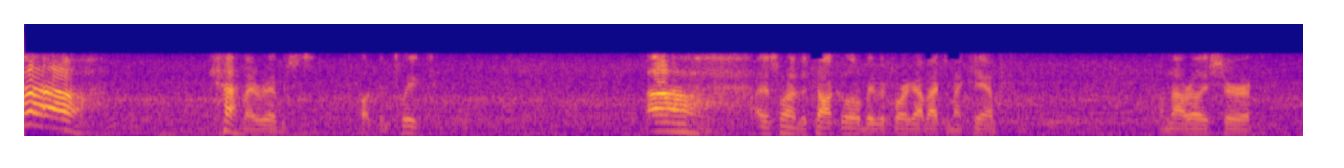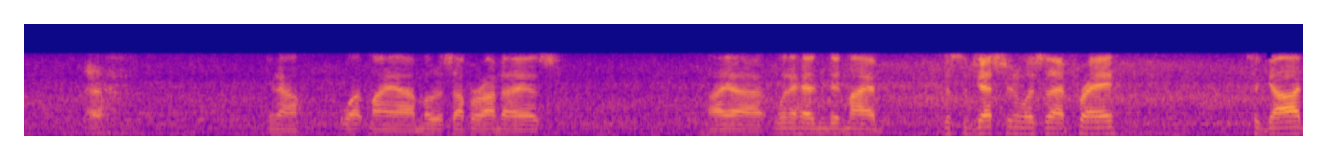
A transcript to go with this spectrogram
Oh. God, my ribs fucking tweaked. Oh, I just wanted to talk a little bit before I got back to my camp. I'm not really sure, uh, you know, what my uh, modus operandi is. I uh, went ahead and did my, the suggestion was that I pray to God,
